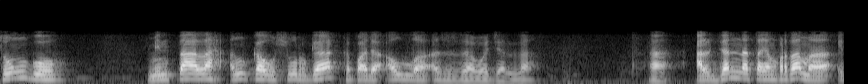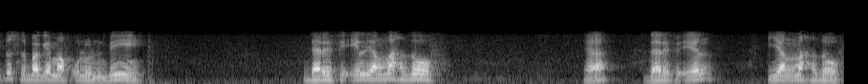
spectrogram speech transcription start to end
Sungguh mintalah engkau surga kepada Allah Azza wa Jalla. Nah, al-jannata yang pertama itu sebagai maf'ulun bi dari fiil yang mahzuf. Ya, dari fiil yang mahzuf.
